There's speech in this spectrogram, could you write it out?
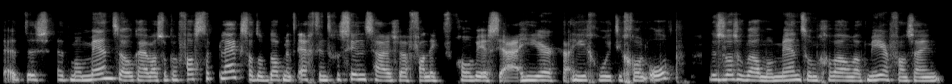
Het is het moment ook, hij was op een vaste plek, zat op dat moment echt in het gezinshuis, waarvan ik gewoon wist, ja, hier, hier groeit hij gewoon op. Dus het was ook wel een moment om gewoon wat meer van zijn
